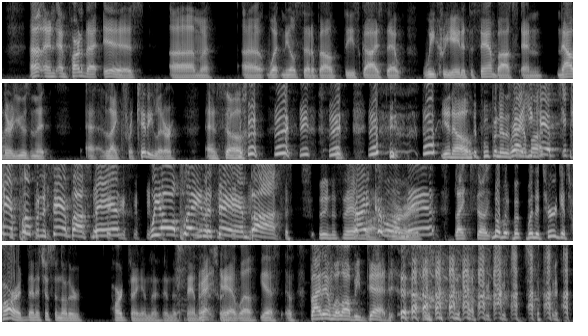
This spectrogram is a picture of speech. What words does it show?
uh, and and part of that is um, uh, what Neil said about these guys that we created the sandbox, and now they're using it uh, like for kitty litter, and so you know. They're pooping in the Right, you can't you can't poop in the sandbox, man. We all play in the sandbox, in the sandbox. right? Come on, right. man. Like so, No, but but when the turd gets hard, then it's just another hard thing in the in the sandbox. Right. Yeah. Well. Yes. By then we'll all be dead.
